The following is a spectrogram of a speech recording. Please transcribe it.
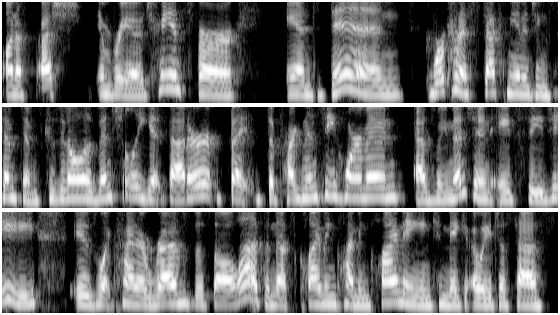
on a fresh embryo transfer. And then we're kind of stuck managing symptoms because it'll eventually get better. But the pregnancy hormone, as we mentioned, HCG, is what kind of revs this all up. And that's climbing, climbing, climbing, and can make OHSS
